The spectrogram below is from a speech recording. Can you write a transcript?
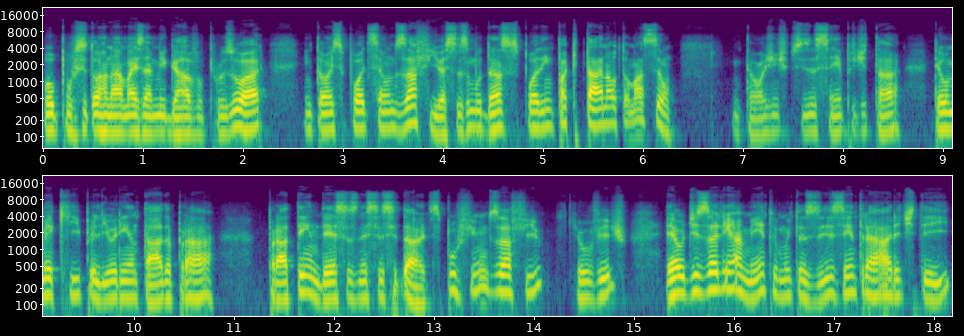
ou por se tornar mais amigável para o usuário. Então, isso pode ser um desafio. Essas mudanças podem impactar na automação. Então, a gente precisa sempre de tá, ter uma equipe ali orientada para para atender essas necessidades. Por fim, um desafio que eu vejo é o desalinhamento, muitas vezes, entre a área de TI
